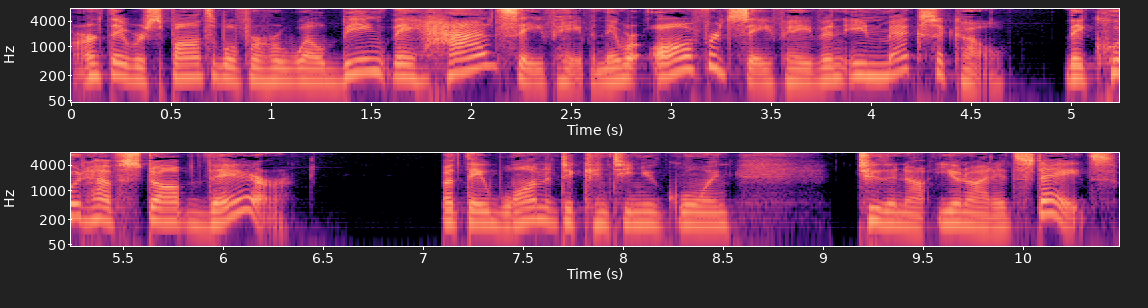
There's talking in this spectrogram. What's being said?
aren't they responsible for her well being? They had safe haven. They were offered safe haven in Mexico. They could have stopped there, but they wanted to continue going to the United States.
